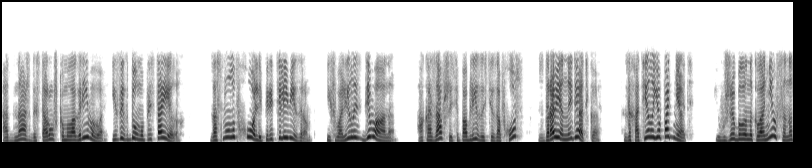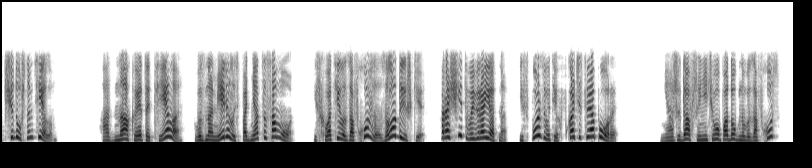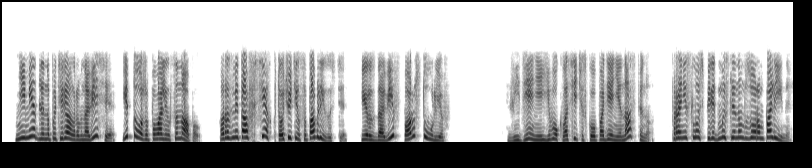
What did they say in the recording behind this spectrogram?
Однажды старушка Малогривова из их дома престарелых заснула в холле перед телевизором и свалилась с дивана. Оказавшийся поблизости завхоз, здоровенный дядька, захотел ее поднять и уже было наклонился над тщедушным телом, Однако это тело вознамерилось подняться само и схватило завхоза за лодыжки, рассчитывая, вероятно, использовать их в качестве опоры. Не ожидавший ничего подобного завхоз немедленно потерял равновесие и тоже повалился на пол, разметав всех, кто очутился поблизости, и раздавив пару стульев. Видение его классического падения на спину пронеслось перед мысленным взором Полины.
